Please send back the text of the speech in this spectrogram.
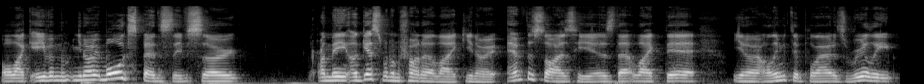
or like even, you know, more expensive. So I mean, I guess what I'm trying to like, you know, emphasize here is that like their, you know, unlimited plan is really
